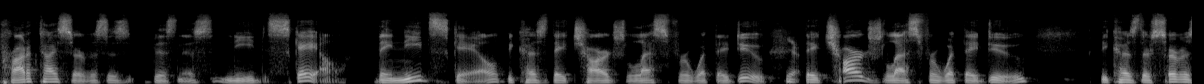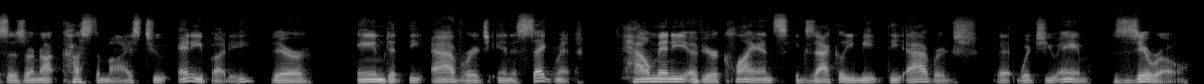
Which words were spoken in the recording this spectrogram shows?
productized services business need scale. They need scale because they charge less for what they do. Yeah. they charge less for what they do because their services are not customized to anybody. They're aimed at the average in a segment how many of your clients exactly meet the average at which you aim? Zero.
